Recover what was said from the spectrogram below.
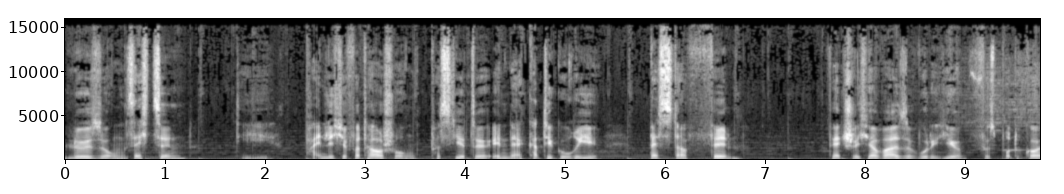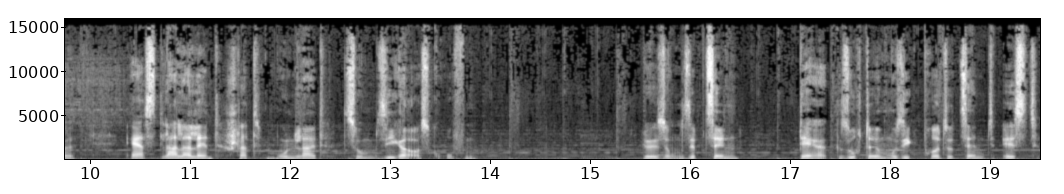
Lösung 16. Die peinliche Vertauschung passierte in der Kategorie Bester Film. Fälschlicherweise wurde hier fürs Protokoll erst La La Land statt Moonlight zum Sieger ausgerufen. Lösung 17. Der gesuchte Musikproduzent ist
